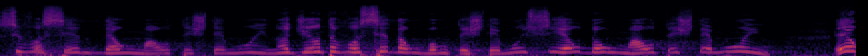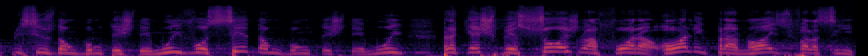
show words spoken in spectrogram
se você der um mau testemunho. Não adianta você dar um bom testemunho se eu dou um mau testemunho. Eu preciso dar um bom testemunho, você dá um bom testemunho, para que as pessoas lá fora olhem para nós e falem assim:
